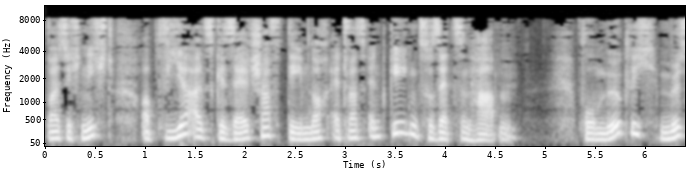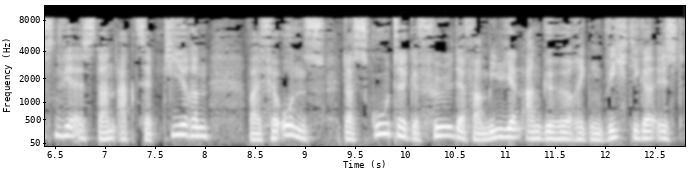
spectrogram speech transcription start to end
weiß ich nicht, ob wir als Gesellschaft dem noch etwas entgegenzusetzen haben. Womöglich müssen wir es dann akzeptieren, weil für uns das gute Gefühl der Familienangehörigen wichtiger ist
